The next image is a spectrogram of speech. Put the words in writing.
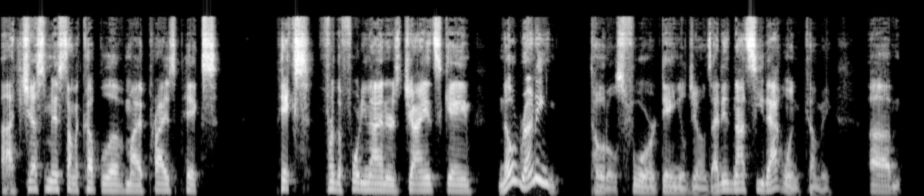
I just missed on a couple of my Prize Picks picks for the 49ers Giants game. No running totals for Daniel Jones. I did not see that one coming. Um,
